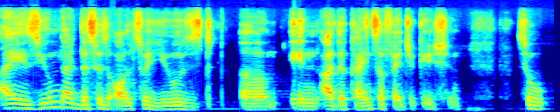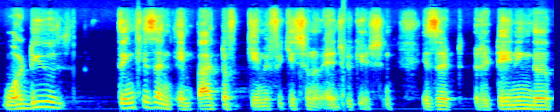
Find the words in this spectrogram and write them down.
I assume that this is also used um, in other kinds of education. So, what do you think is an impact of gamification on education? Is it retaining the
